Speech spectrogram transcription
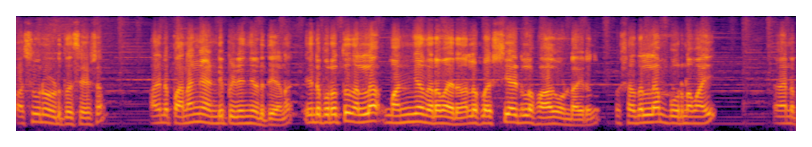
പശുവിന് കൊടുത്ത ശേഷം അതിന്റെ പനങ്ങ അണ്ടി പിഴിഞ്ഞെടുത്തതാണ്. ഇതിന്റെ പുറത്ത് നല്ല മഞ്ഞ നിറമായിരുന്നു നല്ല ഫ്ലഷി ആയിട്ടുള്ള ഭാഗം ഉണ്ടായിരുന്നു. പക്ഷെ അതെല്ലാം പൂർണമായി അതിനെ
